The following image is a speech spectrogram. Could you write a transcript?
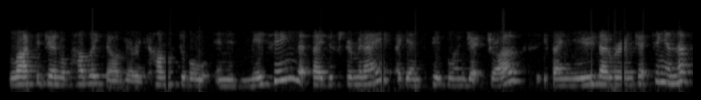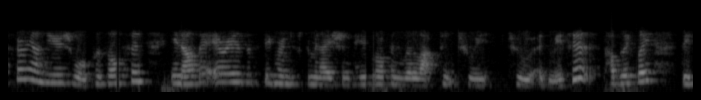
like the general public, they were very comfortable in admitting that they discriminate against people who inject drugs if they knew they were injecting, and that's very unusual because often in other areas of stigma and discrimination, people are often reluctant to, to admit it publicly. This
